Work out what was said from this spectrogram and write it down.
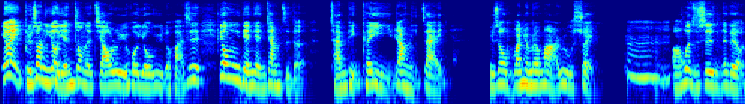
因为比如说你有严重的焦虑或忧郁的话，其实用一点点这样子的。产品可以让你在，比如说完全没有办法入睡，嗯，啊，或者是那个有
